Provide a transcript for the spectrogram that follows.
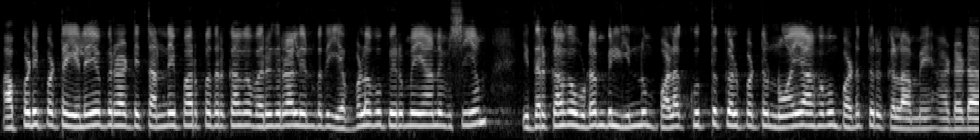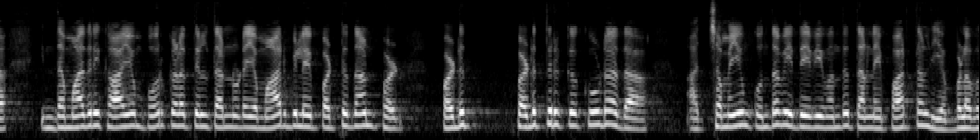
அப்படிப்பட்ட இளைய பிராட்டி தன்னை பார்ப்பதற்காக வருகிறாள் என்பது எவ்வளவு பெருமையான விஷயம். இதற்காக உடம்பில் இன்னும் பல குத்துக்கள் பட்டு நோயாகவும் படுத்திருக்கலாமே. அடடா! இந்த மாதிரி காயம் போர்க்களத்தில் தன்னுடைய மார்பிலை பட்டுதான் படு படுத்திருக்க கூடாதா அச்சமயம் குந்தவை தேவி வந்து தன்னை பார்த்தால் எவ்வளவு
